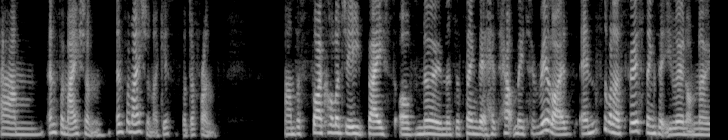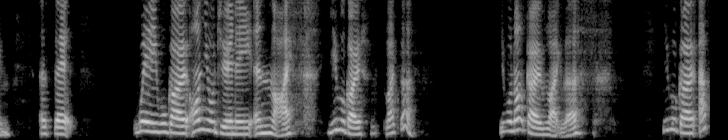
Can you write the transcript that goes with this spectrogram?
um, information. Information, I guess, is the difference. Um, the psychology base of Noom is the thing that has helped me to realize, and this is one of the first things that you learn on Noom, is that we will go on your journey in life, you will go like this. You will not go like this. You will go up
